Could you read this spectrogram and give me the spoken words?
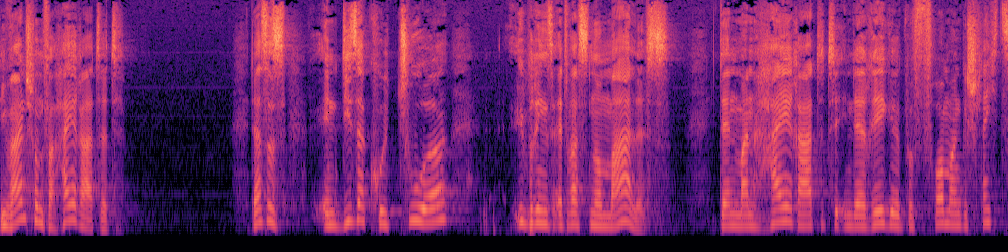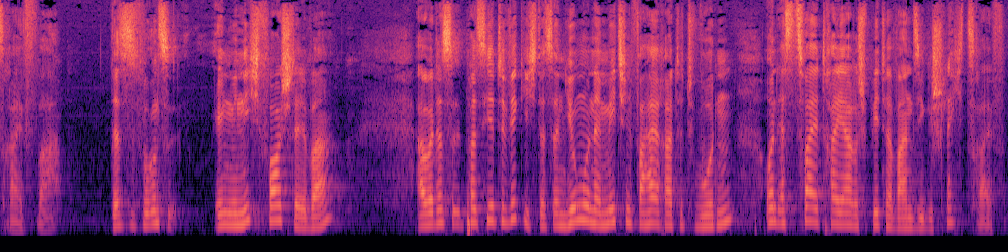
die waren schon verheiratet. Das ist in dieser Kultur übrigens etwas Normales. Denn man heiratete in der Regel, bevor man geschlechtsreif war. Das ist für uns irgendwie nicht vorstellbar. Aber das passierte wirklich, dass ein Junge und ein Mädchen verheiratet wurden und erst zwei, drei Jahre später waren sie geschlechtsreif.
